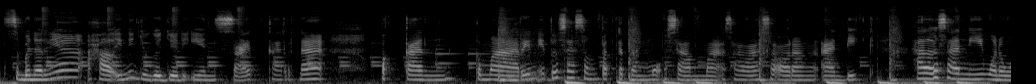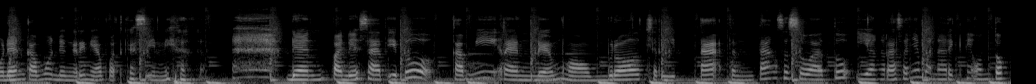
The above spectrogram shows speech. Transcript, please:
sebenarnya hal ini juga jadi insight karena pekan kemarin itu saya sempat ketemu sama salah seorang adik. Halo Sani, mudah-mudahan kamu dengerin ya podcast ini. Dan pada saat itu kami random ngobrol cerita tentang sesuatu yang rasanya menarik nih untuk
